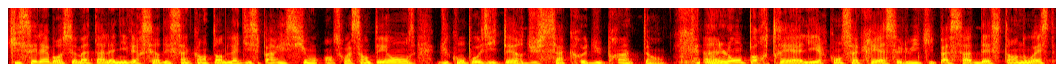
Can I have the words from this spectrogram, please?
qui célèbre ce matin l'anniversaire des 50 ans de la disparition en 71 du compositeur du Sacre du Printemps. Un long portrait à lire consacré à celui qui passa d'est en ouest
